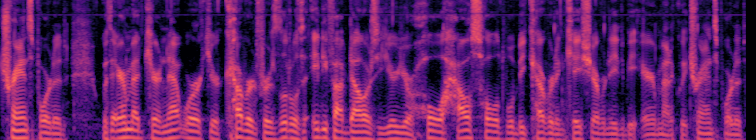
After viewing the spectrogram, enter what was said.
transported with Air Medcare Network, you're covered for as little as $85 a year. Your whole household will be covered in case you ever need to be air medically transported.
